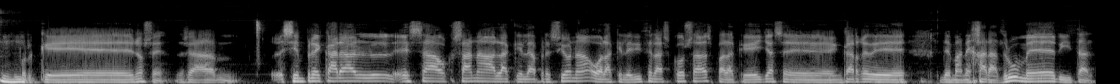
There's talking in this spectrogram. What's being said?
Ujú. Porque, no sé, o sea, siempre Karal es a Oksana a la que la presiona o a la que le dice las cosas para que ella se encargue de, de manejar a Drummer y tal.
